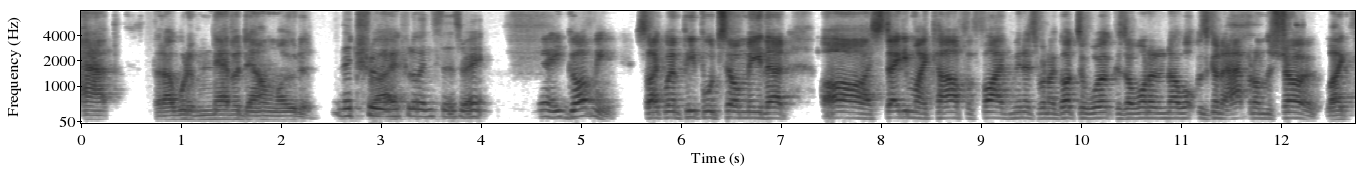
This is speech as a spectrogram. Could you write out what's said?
app that I would have never downloaded. The true right? influences, right? Yeah, he got me. It's like when people tell me that, oh, I stayed in my car for five minutes when I got to work because I wanted to know what was going to happen on the show. Like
